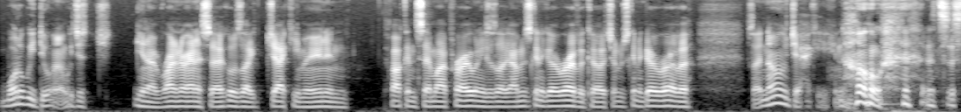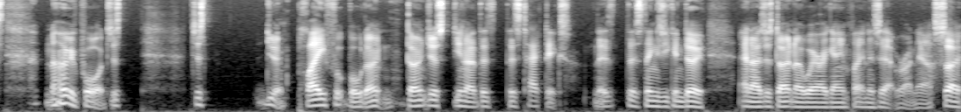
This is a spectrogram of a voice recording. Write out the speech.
What are we doing? Are we just you know running around in circles like Jackie Moon and fucking semi pro, and he's like, I'm just gonna go rover, coach. I'm just gonna go rover. It's like, no, Jackie, no. it's just no, Port. Just, just you know, play football. Don't don't just you know. There's there's tactics. There's there's things you can do, and I just don't know where our game plan is at right now. So,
